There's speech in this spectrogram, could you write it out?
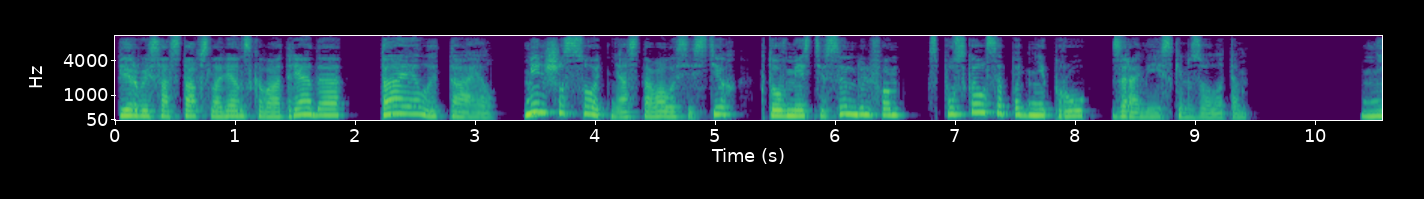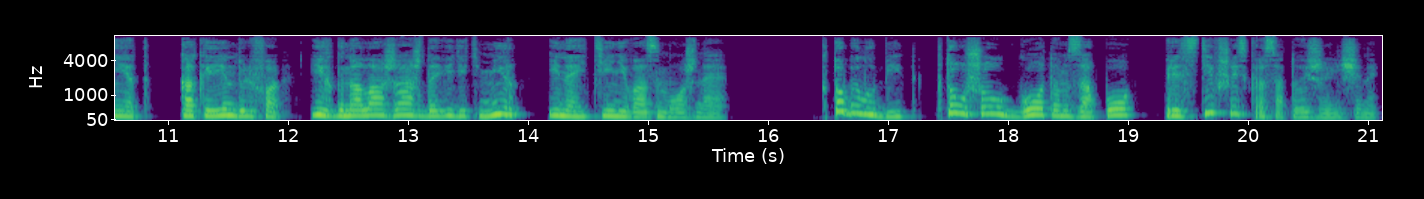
Первый состав славянского отряда таял и таял. Меньше сотни оставалось из тех, кто вместе с Индульфом спускался по Днепру за ромейским золотом. Нет, как и Индульфа, их гнала жажда видеть мир и найти невозможное. Кто был убит, кто ушел к готам за по, прельстившись красотой женщины.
